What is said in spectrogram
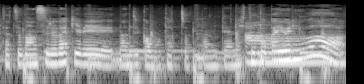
雑談するだけで何時間も経っちゃったみたいな人とかよりは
